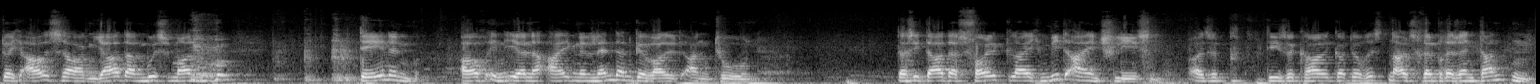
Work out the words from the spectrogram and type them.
durchaus sagen, ja, dann muss man denen auch in ihren eigenen Ländern Gewalt antun, dass sie da das Volk gleich mit einschließen, also diese Karikaturisten als Repräsentanten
